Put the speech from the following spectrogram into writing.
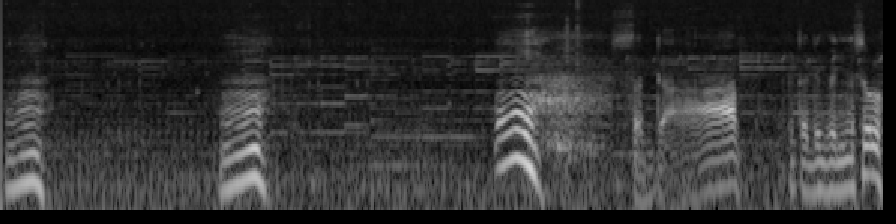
Hmm. Hmm. Hmm. Sedap. Kita juga nyusul.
